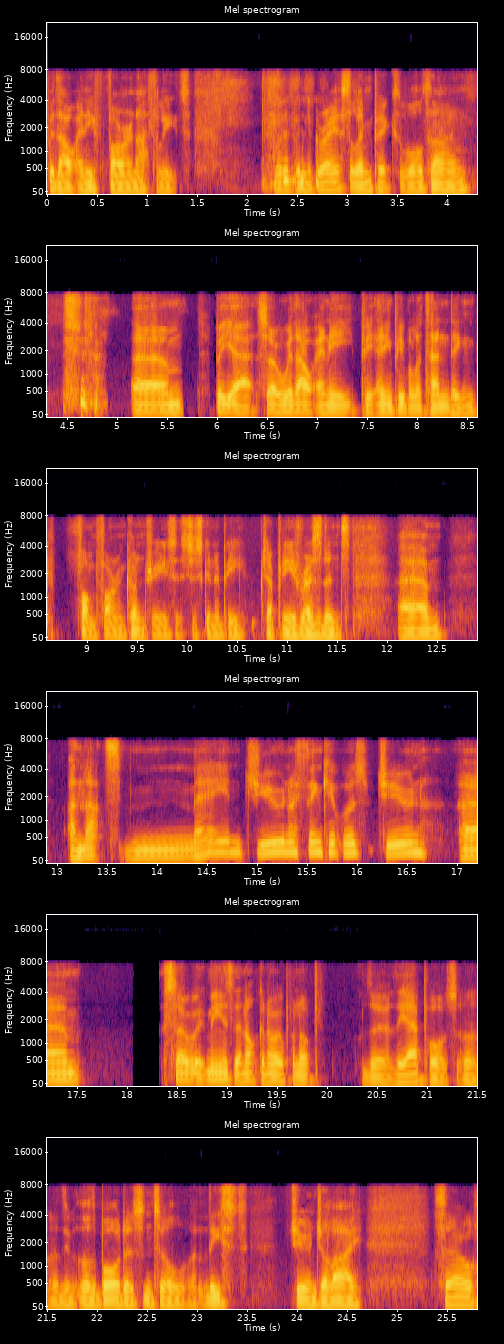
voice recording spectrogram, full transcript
without any foreign athletes, would have been the greatest Olympics of all time. um, but yeah, so without any any people attending from foreign countries, it's just going to be Japanese residents, um, and that's May and June, I think it was June. Um, so it means they're not going to open up the the airports or the, or the borders until at least June, July. So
